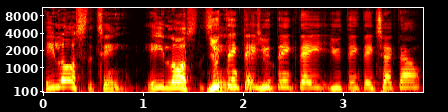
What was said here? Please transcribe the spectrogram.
he lost the team. He lost the You team. think for they? sure. You think they? You think they checked out?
